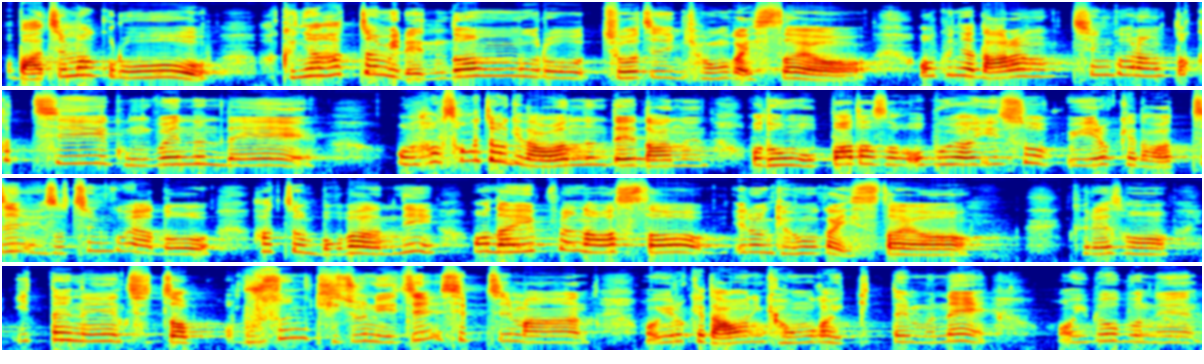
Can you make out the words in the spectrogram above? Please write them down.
어, 마지막으로 그냥 학점이 랜덤으로 주어지는 경우가 있어요. 어, 그냥 나랑 친구랑 똑같이 공부했는데 어, 학- 성적이 나왔는데 나는 어, 너무 못 받아서 어 뭐야 이 수업 왜 이렇게 나왔지? 해서 친구야 너 학점 뭐 받았니? 어나 1풀 나왔어 이런 경우가 있어요. 그래서 이때는 진짜 무슨 기준이지 싶지만 어, 이렇게 나오는 경우가 있기 때문에 어, 이 부분은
